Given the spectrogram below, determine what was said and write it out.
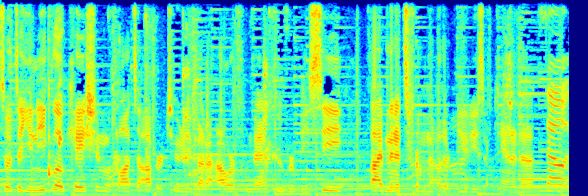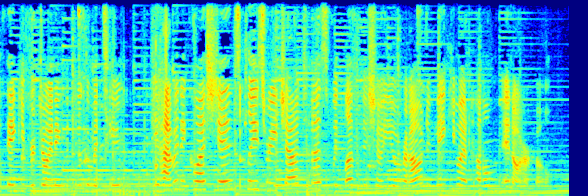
So it's a unique location with lots of opportunity, about an hour from Vancouver, BC, five minutes from the other beauties of Canada. So thank you for joining the Hoekema team. If you have any questions, please reach out to us. We'd love to show you around and make you at home in our home.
